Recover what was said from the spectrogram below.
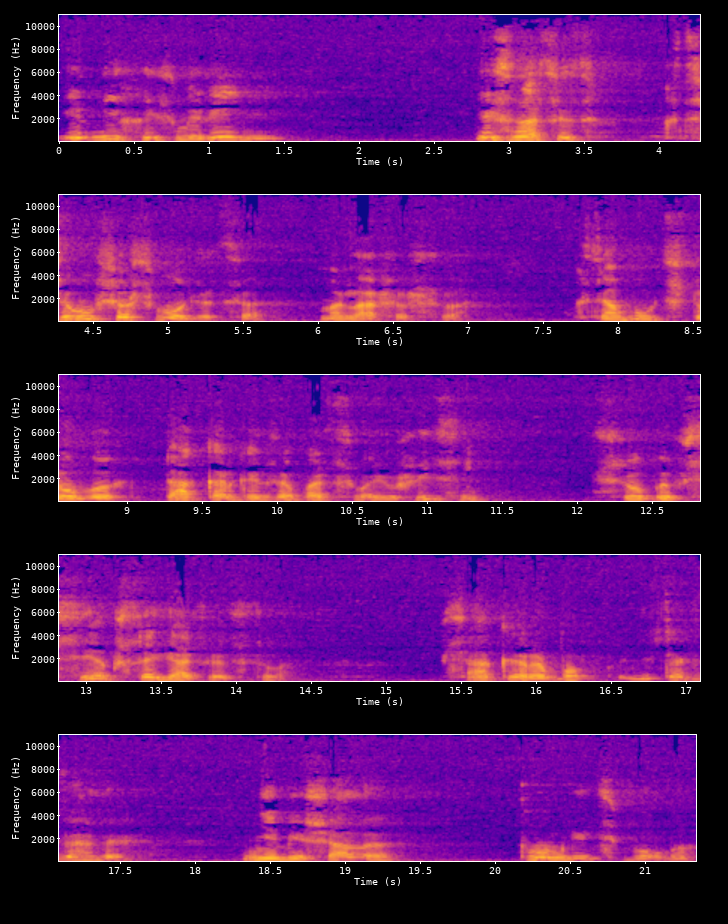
иных измерений. И значит, чему все сводится, монашество? К тому, чтобы так организовать свою жизнь, чтобы все обстоятельства – всякая работа и так далее не мешало помнить Бога.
